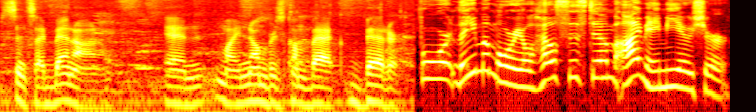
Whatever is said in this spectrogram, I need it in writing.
since I've been on them, and my numbers come back better. For Lee Memorial Health System, I'm Amy Osher.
